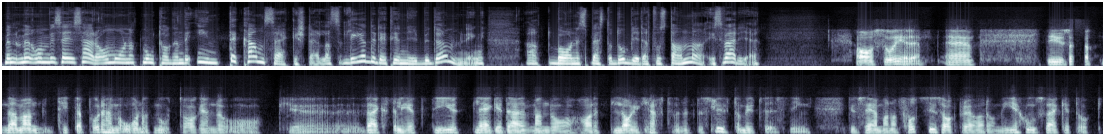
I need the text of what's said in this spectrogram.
Men, men om vi säger så här, om ordnat mottagande inte kan säkerställas, leder det till en ny bedömning att barnets bästa då blir att få stanna i Sverige? Ja, så är det. Eh, det är ju så att när man tittar på det här med ordnat mottagande och eh, verkställighet, det är ju ett läge där man då har ett lagakraftvunnet beslut om utvisning. Det vill säga man har fått sin sak prövad av Migrationsverket och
